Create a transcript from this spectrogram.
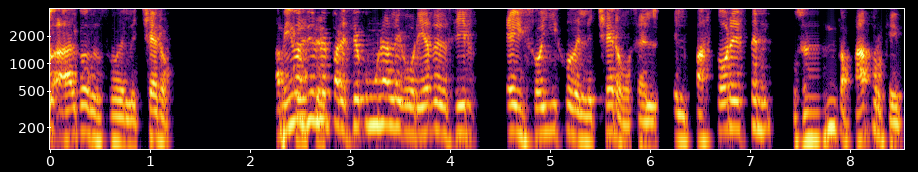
algo de sobre lechero. A mí Sí, más bien sí. me pareció como una alegoría de decir, hey, soy hijo del lechero. O sea, el, el pastor este, pues es mi papá porque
